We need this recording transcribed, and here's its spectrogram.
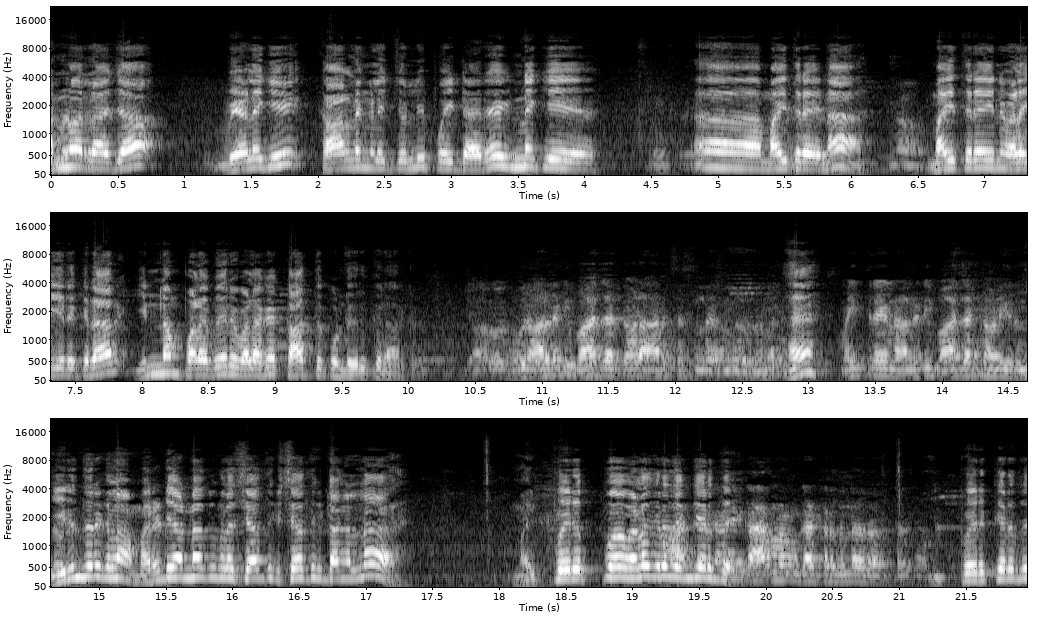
அன்வர் ராஜா. விலகி காரணங்களை சொல்லி போயிட்டாரு. இன்னைக்கு ஆஹ், மைத்ரேயனா மைத்ரேயன் விலகி இருக்கிறார். இன்னும் பல பேர் விலக காத்து கொண்டு இருக்கிறார்கள். இருந்திருக்கலாம். மறுபடியும் அண்ணாதுங்களை சேர்த்து சேர்த்துக்கிட்டாங்கல்ல? இப்ப இருப்ப விலகுறது எங்க இருந்து? காரணம் இருக்கா? இப்ப இருக்கிறது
